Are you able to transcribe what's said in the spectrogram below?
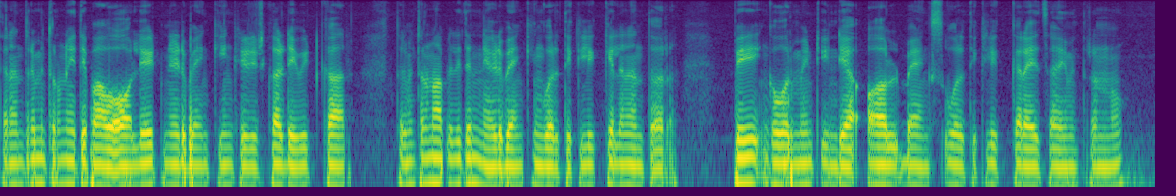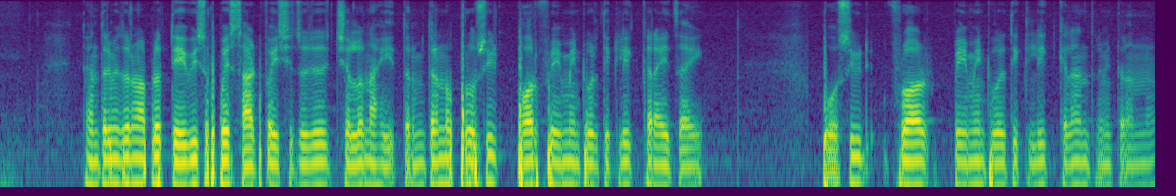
त्यानंतर मित्रांनो इथे पहा wallet net banking credit card debit card तर मित्रांनो आपल्याला इथे नेट बँकिंगवरती क्लिक केल्यानंतर पे गव्हर्मेंट इंडिया ऑल बँक्सवरती क्लिक करायचं आहे मित्रांनो. त्यानंतर मित्रांनो आपलं तेवीस रुपये साठ पैशाचं जे चलन आहे तर मित्रांनो प्रोसीड फॉर पेमेंटवरती क्लिक करायचं आहे. प्रोसीड फॉर पेमेंटवरती क्लिक केल्यानंतर मित्रांनो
